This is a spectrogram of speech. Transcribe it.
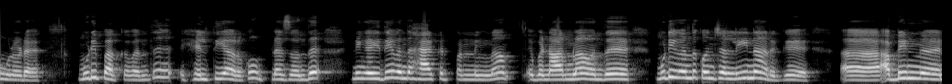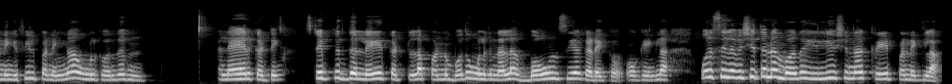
உங்களோட முடி பார்க்க வந்து ஹெல்த்தியாக இருக்கும். ப்ளஸ் வந்து நீங்கள் இதே வந்து ஹேர் கட் பண்ணிங்கன்னா இப்போ நார்மலாக வந்து முடி வந்து கொஞ்சம் லீனாக இருக்குது அப்படின்னு நீங்கள் ஃபீல் பண்ணிங்கன்னா உங்களுக்கு வந்து layer cutting step with the layer கட்லாம் பண்ணும்போது உங்களுக்கு நல்ல பவுன்ஸியாக கிடைக்கும் ஓகேங்களா ஒரு சில விஷயத்த நம்ம வந்து இல்யூஷனாக க்ரியேட் பண்ணிக்கலாம்.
